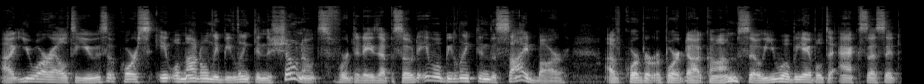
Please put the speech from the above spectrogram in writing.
uh, URL to use. Of course, it will not only be linked in the show notes for today's episode, it will be linked in the sidebar of CorbettReport.com, so you will be able to access it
